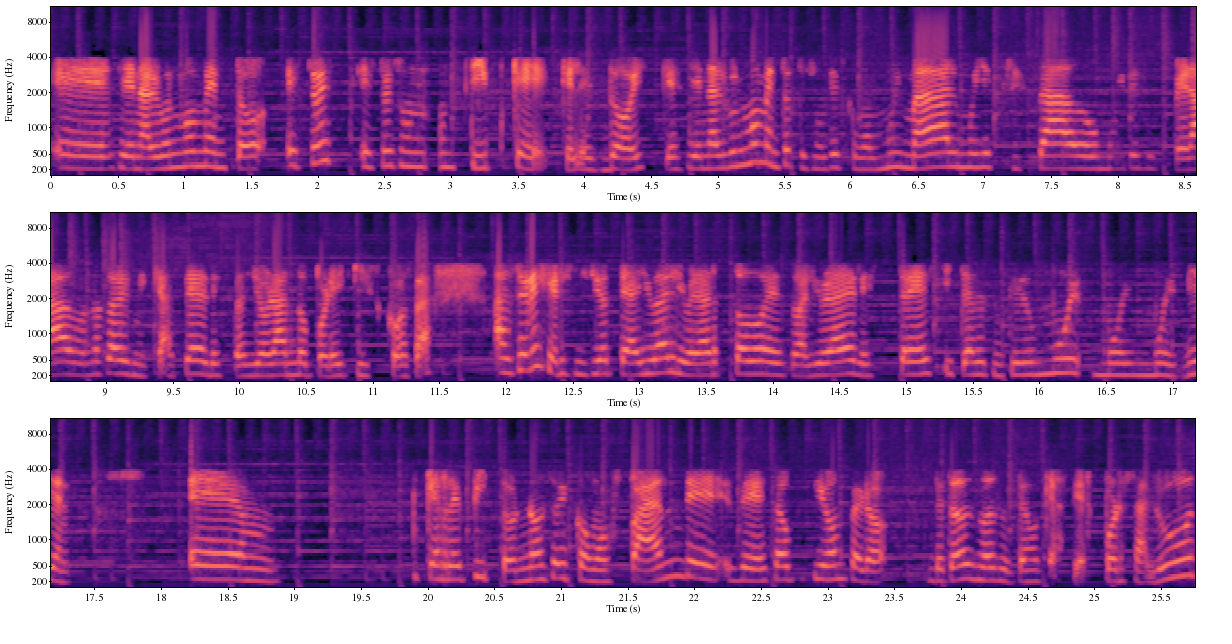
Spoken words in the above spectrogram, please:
Eh, si en algún momento, esto es, esto es un, tip que, que, les doy, que si en algún momento te sientes como muy mal, muy estresado, muy desesperado, no sabes ni qué hacer, estás llorando por X cosa, hacer ejercicio te ayuda a liberar todo eso, a liberar el estrés y te hace sentir muy, muy, muy bien. Em, que repito, no soy como fan de, de esa opción, pero de todos modos lo tengo que hacer por salud,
